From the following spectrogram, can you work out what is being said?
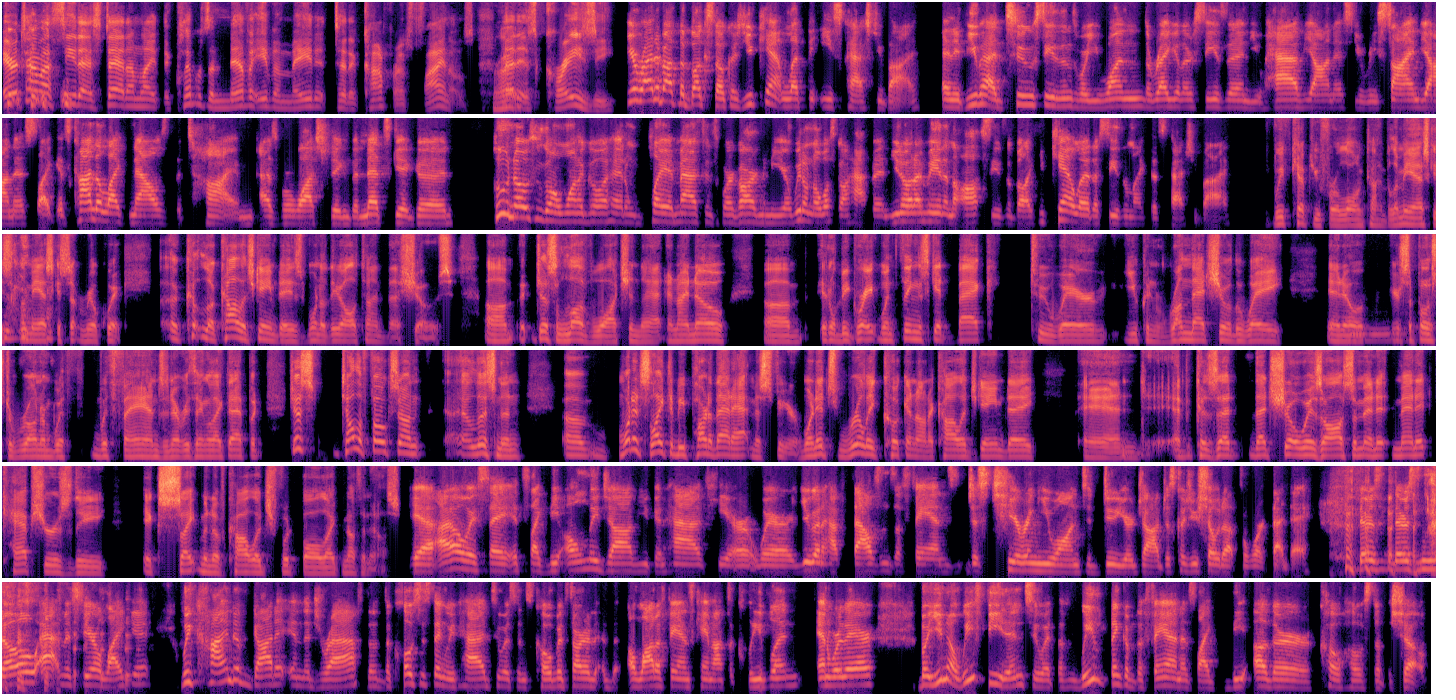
Every time I see that stat, I'm like, the Clippers have never even made it to the conference finals. Right. That is crazy. You're right about the Bucks though, because you can't let the East pass you by. And if you had two seasons where you won the regular season, you have Giannis, you re-signed Giannis, like it's kind of like now's the time as we're watching the Nets get good. Who knows who's going to want to go ahead and play at Madison Square Garden in a year? We don't know what's going to happen. You know what I mean in the off season, but like you can't let a season like this pass you by. We've kept you for a long time, but let me ask you. let me ask you something real quick. Uh, look, College Game Day is one of the all-time best shows. Um, just love watching that, and I know um, it'll be great when things get back to where you can run that show the way you know mm-hmm. you're supposed to run them with with fans and everything like that but just tell the folks on uh, listening uh, what it's like to be part of that atmosphere when it's really cooking on a college game day and uh, because that that show is awesome and it man it captures the excitement of college football like nothing else. Yeah, I always say it's like the only job you can have here where you're going to have thousands of fans just cheering you on to do your job just because you showed up for work that day. There's there's no atmosphere like it. We kind of got it in the draft. The, the closest thing we've had to it since COVID started, a lot of fans came out to Cleveland and were there. But you know, we feed into it. We think of the fan as like the other co-host of the show.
